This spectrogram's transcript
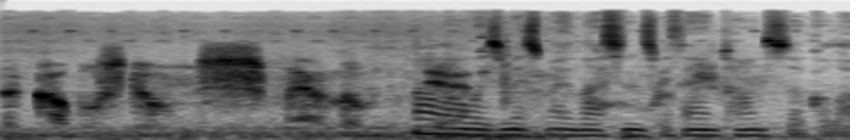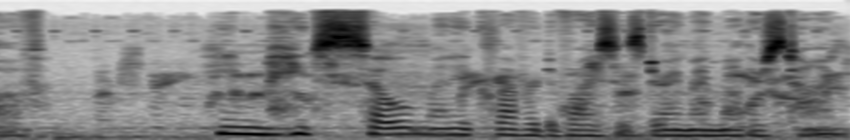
the cobblestones smell of death. I'll always miss my lessons with Anton Sokolov. He made so many clever devices during my mother's time.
